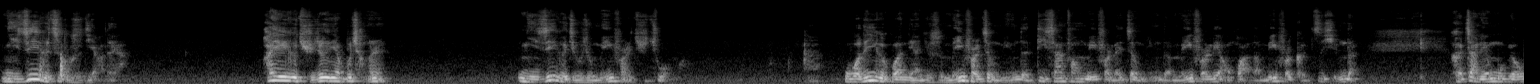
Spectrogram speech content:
你这个制度是假的呀。还有一个取证人家不承认，你这个就就没法去做。我的一个观点就是没法证明的，第三方没法来证明的，没法量化的，没法可执行的，和战略目标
